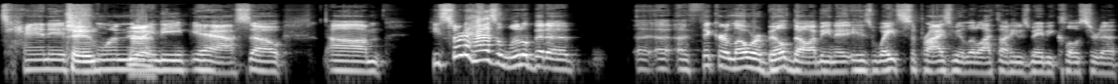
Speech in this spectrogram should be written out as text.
ten ish, one ninety. Yeah. yeah. So um, he sort of has a little bit of a, a, thicker lower build though. I mean, his weight surprised me a little. I thought he was maybe closer to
